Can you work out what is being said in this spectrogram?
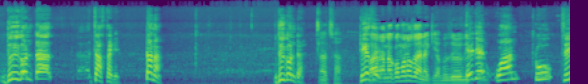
দুই ঘণ্টা চার্জ থাকে টানা দুই ঘণ্টা। আচ্ছা। ঠিক আছে। বাড়ানো কমানো যায় নাকি? আপনি যদি এই যে ওয়ান টু থ্রি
